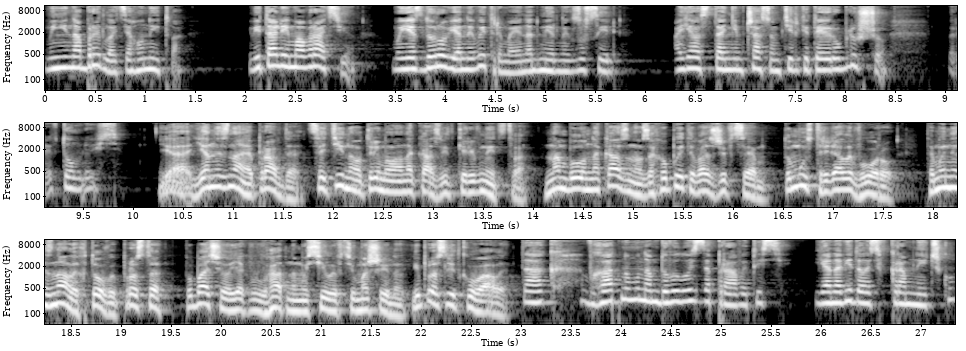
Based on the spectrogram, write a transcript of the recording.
Мені набридла ця гонитва. Віталій мав рацію, моє здоров'я не витримає надмірних зусиль, а я останнім часом тільки те й роблю, що перевтомлююсь. Я, я не знаю, правда. Це Тіна отримала наказ від керівництва. Нам було наказано захопити вас живцем, тому стріляли вгору. Та ми не знали, хто ви, просто побачили, як ви в гатному сіли в цю машину, і прослідкували. Так, в гатному нам довелось заправитись. Я навідалась в крамничку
